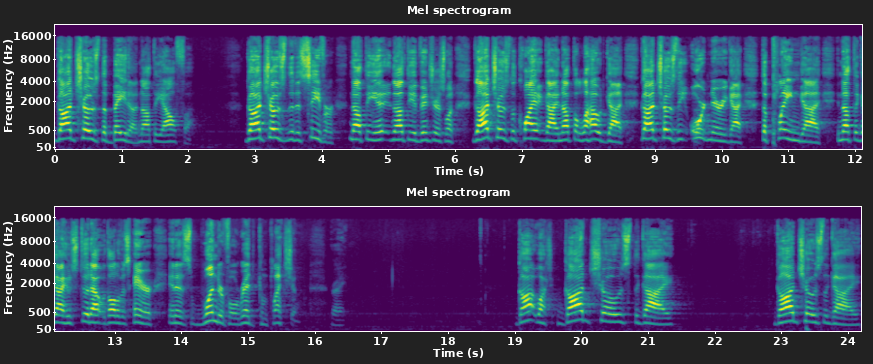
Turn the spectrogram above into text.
God chose the beta, not the alpha. God chose the deceiver, not the, not the adventurous one. God chose the quiet guy, not the loud guy. God chose the ordinary guy, the plain guy, and not the guy who stood out with all of his hair and his wonderful red complexion. Right? God, watch, God chose the guy, God chose the guy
